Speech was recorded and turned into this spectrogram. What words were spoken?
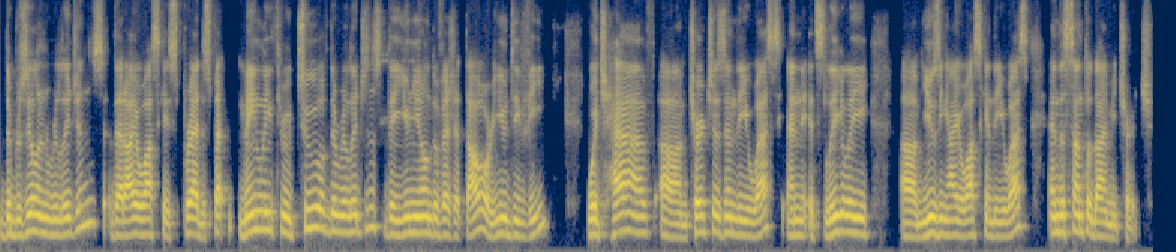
the Brazilian religions that ayahuasca spread, mainly through two of the religions, the União do Vegetal or UDV, which have um, churches in the US and it's legally um, using ayahuasca in the US, and the Santo Daime Church.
